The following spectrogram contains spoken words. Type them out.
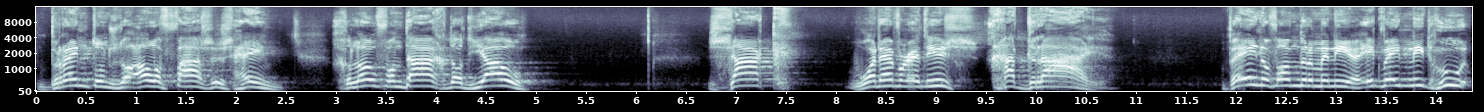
Brengt ons door alle fases heen. Geloof vandaag dat jouw zaak, whatever het is, gaat draaien. Op een of andere manier. Ik weet niet hoe.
